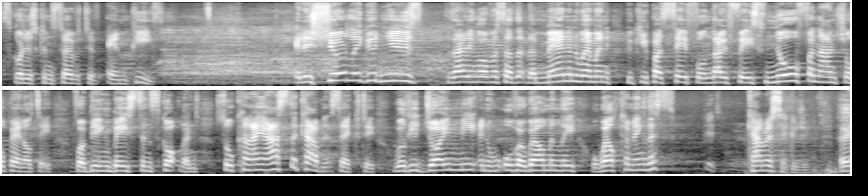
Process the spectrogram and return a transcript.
Scottish Conservative MPs. It is surely good news presiding officer, that the men and women who keep us safe will now face no financial penalty for being based in Scotland. So can I ask the Cabinet Secretary, will he join me in overwhelmingly welcoming this? Cabinet Secretary. Uh,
